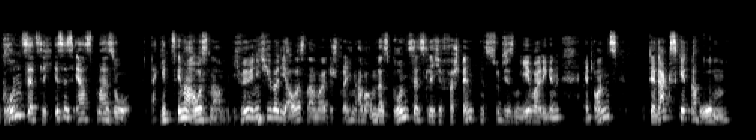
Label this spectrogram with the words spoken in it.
grundsätzlich ist es erstmal so, da gibt's immer Ausnahmen. Ich will nicht über die Ausnahmen heute sprechen, aber um das grundsätzliche Verständnis zu diesen jeweiligen Add-ons, der DAX geht nach oben,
